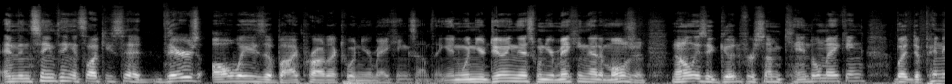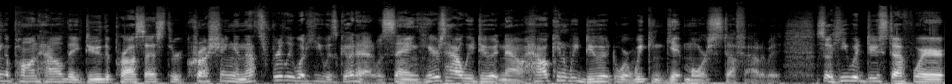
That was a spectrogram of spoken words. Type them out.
And then same thing, it's like you said, there's always a byproduct when you're making something. And when you're doing this, when you're making that emulsion, not only is it good for some candle making, but depending upon how they do the process through crushing, and that's really what he was good at, was saying, here's how we do it now. How can we do it where we can get more stuff out of it? So he would do stuff where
